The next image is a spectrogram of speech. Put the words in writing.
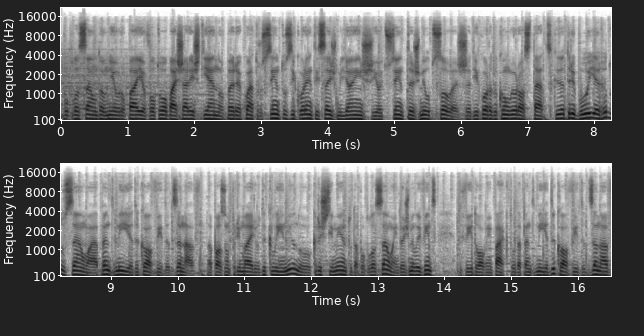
população da União Europeia voltou a baixar este ano para 446 milhões e 800 mil pessoas, de acordo com o Eurostat, que atribui a redução à pandemia de Covid-19. Após um primeiro declínio no crescimento da população em 2020, devido ao impacto da pandemia de Covid-19,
